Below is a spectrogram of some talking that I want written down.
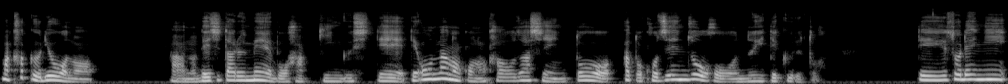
まあ、各寮のあのデジタル名簿をハッキングして、で、女の子の顔写真と、あと個人情報を抜いてくると。で、それに、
